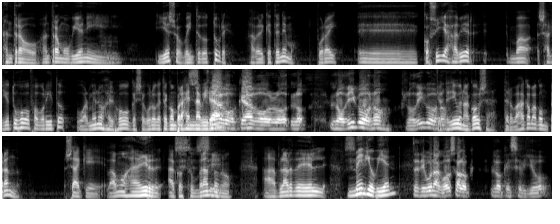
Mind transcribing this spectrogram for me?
Ha entrado, ha entrado muy bien y, y eso, 20 de octubre. A ver qué tenemos por ahí. Eh, cosillas, Javier salió tu juego favorito, o al menos el juego que seguro que te compras en Navidad. ¿Qué hago? ¿Qué hago? ¿Lo, digo o no? ¿Lo digo Yo te digo una cosa, te lo vas a acabar comprando. O sea que vamos a ir acostumbrándonos a hablar de él medio bien. Te digo una cosa, lo, lo que se vio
